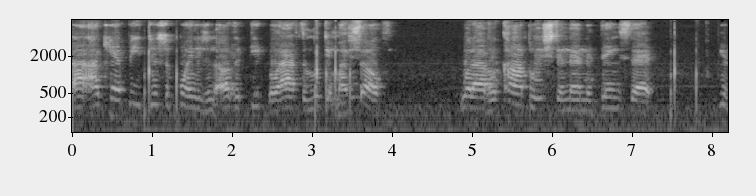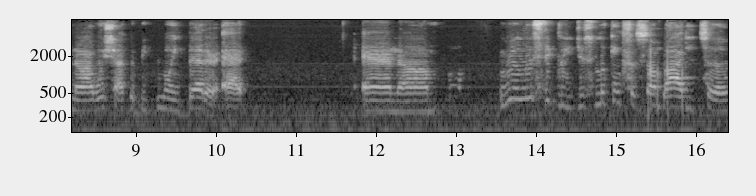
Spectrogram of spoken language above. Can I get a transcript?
I, I can't be disappointed in other people. I have to look at myself, what I've accomplished, and then the things that you know I wish I could be doing better at. And um, realistically just looking for somebody to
